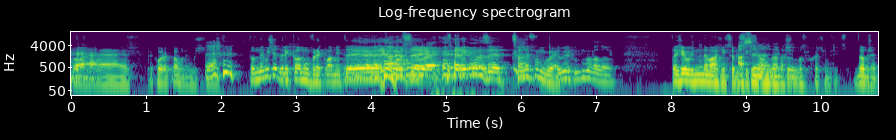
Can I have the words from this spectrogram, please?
To ne, takovou reklamu nemůžeš dělat. To nemůže dělat reklamu v reklamě, to je rekurze, to je rekurze, to nefunguje. To by fungovalo. Takže už nemáš nic, co bys chtěl ne, na našim posluchačům říct. Dobře.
